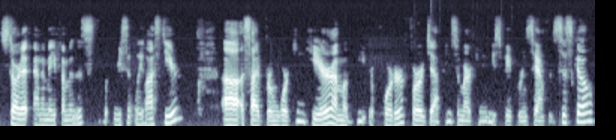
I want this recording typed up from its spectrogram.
start at Anime Feminist recently last year. Uh, aside from working here, I'm a beat reporter for a Japanese American newspaper in San Francisco,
